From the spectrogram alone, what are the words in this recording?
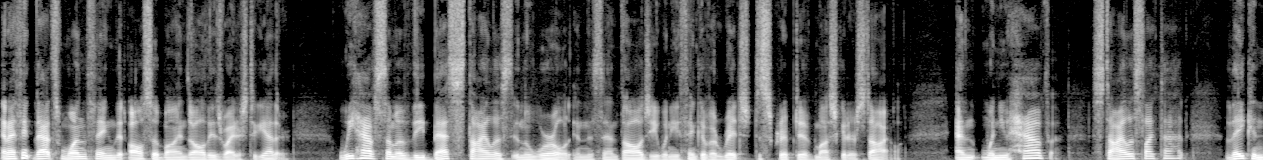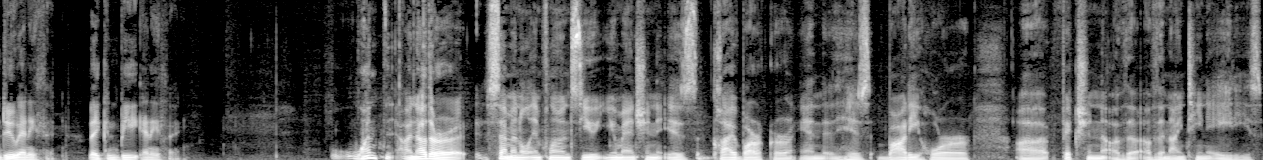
And I think that's one thing that also binds all these writers together. We have some of the best stylists in the world in this anthology when you think of a rich, descriptive, muscular style. And when you have stylists like that, they can do anything. They can be anything. One th- another seminal influence you you mentioned is Clive Barker and his body horror uh, fiction of the of the 1980s,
